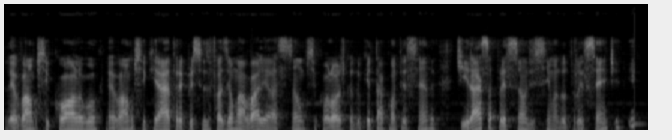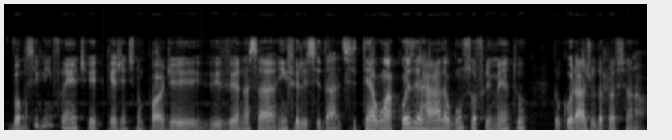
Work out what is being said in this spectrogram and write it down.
levar um psicólogo, levar um psiquiatra, é preciso fazer uma avaliação psicológica do que está acontecendo, tirar essa pressão de cima do adolescente e vamos seguir em frente. E a gente não pode viver nessa infelicidade. Se tem alguma coisa errada, algum sofrimento, procurar ajuda profissional.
